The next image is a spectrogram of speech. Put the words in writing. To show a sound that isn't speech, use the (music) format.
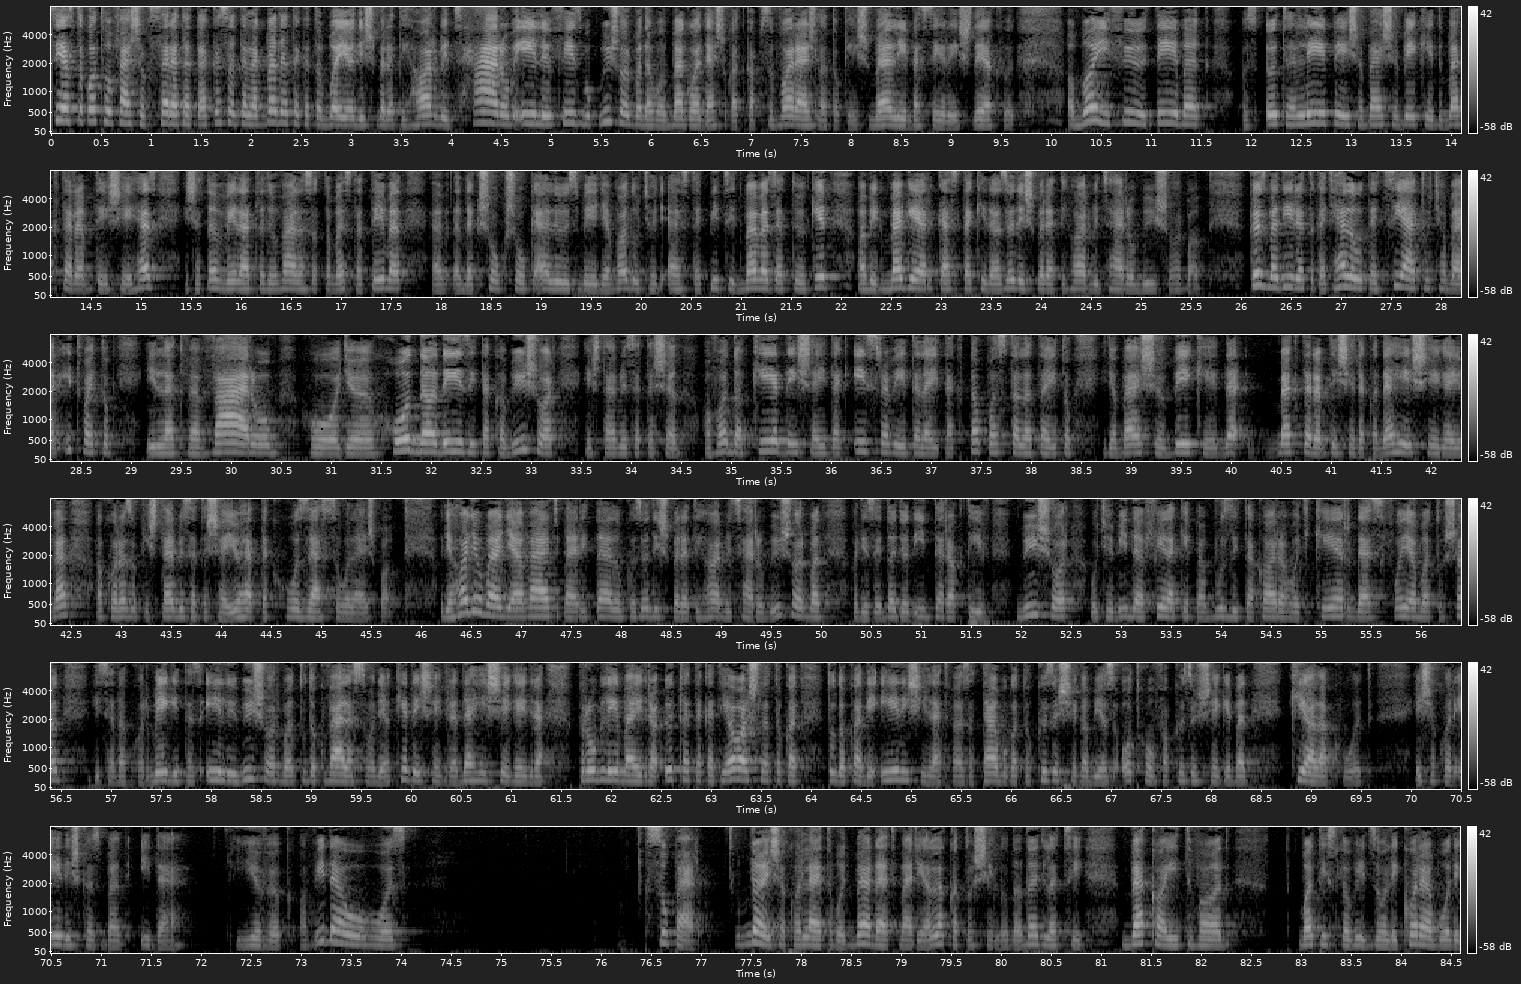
Sziasztok, otthonfások! Szeretettel köszöntelek benneteket a mai önismereti 33 élő Facebook műsorban, ahol megoldásokat kapsz varázslatok és mellébeszélés nélkül. A mai fő témák az öt lépés a belső békét megteremtéséhez, és hát nem véletlenül választottam ezt a témát, ennek sok-sok előzménye van, úgyhogy ezt egy picit bevezetőként, amíg megérkeztek ide az önismereti 33 műsorban. Közben írjatok egy hellót, egy sziát, hogyha már itt vagytok, illetve várom, hogy honnan nézitek a műsort, és természetesen, ha vannak kérdéseitek, észrevételeitek, tapasztalataitok, így a belső békét, de megteremtésének a nehézségeivel, akkor azok is természetesen jöhetnek hozzászólásba. Ugye hagyományá vált már itt nálunk az önismereti 33 műsorban, hogy ez egy nagyon interaktív műsor, úgyhogy mindenféleképpen buzdítak arra, hogy kérdez folyamatosan, hiszen akkor még itt az élő műsorban tudok válaszolni a kérdéseidre, nehézségeidre, problémáidra, ötleteket, javaslatokat tudok adni én is, illetve az a támogató közösség, ami az Otthonfa közösségében kialakult. És akkor én is közben ide jövök a videóhoz, Szuper! Na és akkor lehet, hogy Bernát Mária, Lakatos Ilona, Nagy Laci, Beka itt van, Batiszlovic Zoli,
